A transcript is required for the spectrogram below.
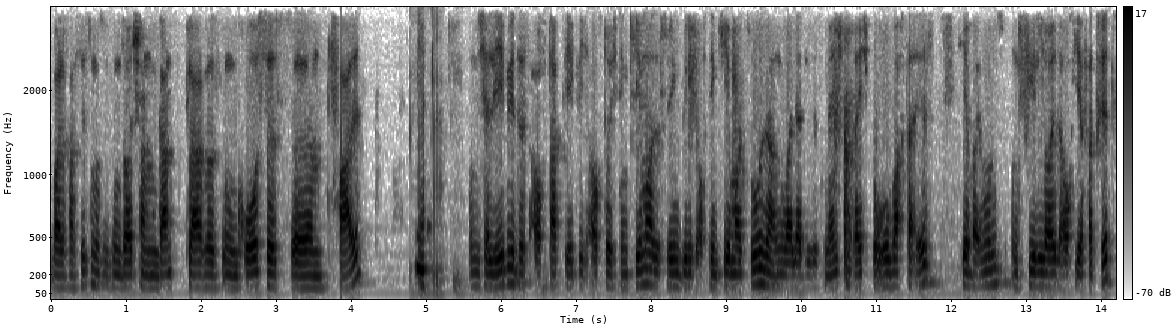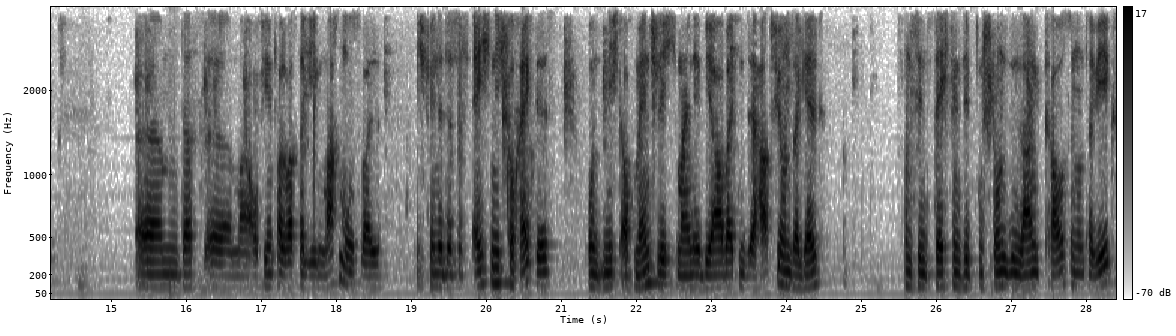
weil Rassismus ist in Deutschland ein ganz klares und großes ähm, Fall. Ja. Und ich erlebe das auch tagtäglich auch durch den Kemal. Deswegen bin ich auf den Kemal zugegangen, weil er dieses Menschenrechtsbeobachter ist, hier bei uns und viele Leute auch hier vertritt. Ähm, dass äh, man auf jeden Fall was dagegen machen muss, weil Ich finde, dass es echt nicht korrekt ist und nicht auch menschlich. Ich meine, wir arbeiten sehr hart für unser Geld und sind 16, 17 Stunden lang draußen unterwegs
